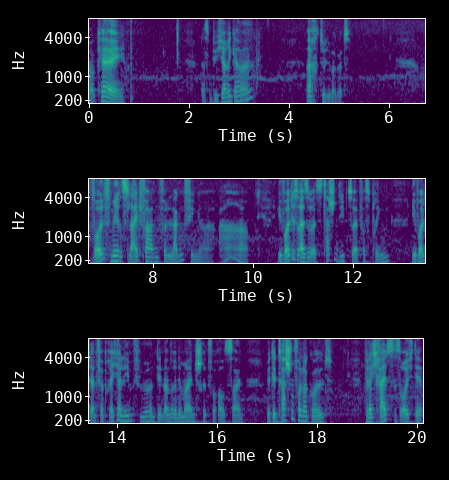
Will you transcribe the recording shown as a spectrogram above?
Okay. Das Bücherregal. Ach du lieber Gott. Wolfmeeres Leitfaden für Langfinger. Ah, Ihr wollt es also als Taschendieb zu etwas bringen. Ihr wollt ein Verbrecherleben führen, den anderen immer einen Schritt voraus sein, mit den Taschen voller Gold. Vielleicht reißt es euch, der,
